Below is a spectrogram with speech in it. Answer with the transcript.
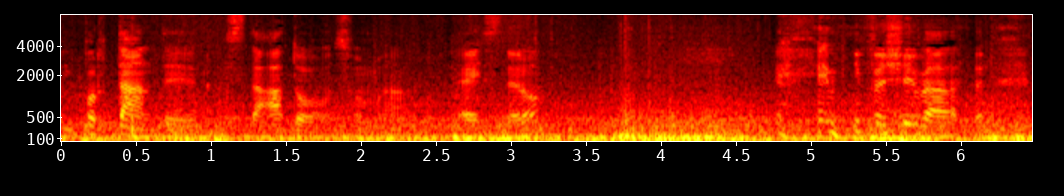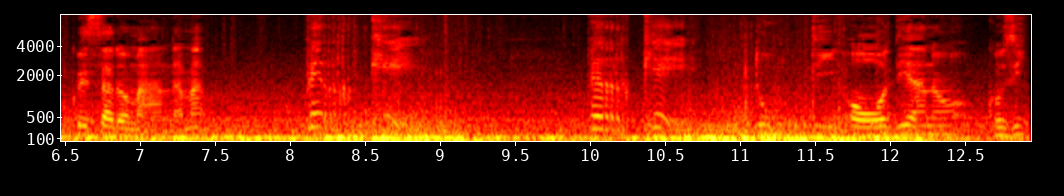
importante stato, insomma, estero, mi faceva questa domanda, ma perché? Perché tutti odiano così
